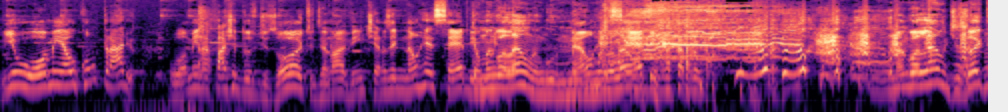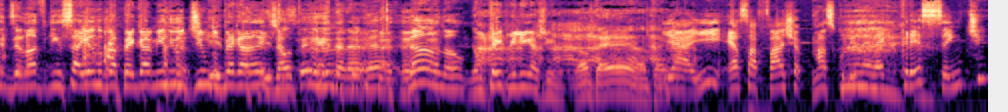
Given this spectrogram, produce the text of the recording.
E o homem é o contrário. O homem na faixa dos 18, 19, 20 anos, ele não recebe. Que é um muito- mangolão. Um, Não mangolão. recebe muita procura. Um mangolão, 18 e 19, fica ensaiando pra pegar a mina e o Dindo pega antes. E não tem ainda, né? É, Não, não, não tem filhinha assim. Não tem, não tem. E aí, essa faixa masculina ela é crescente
